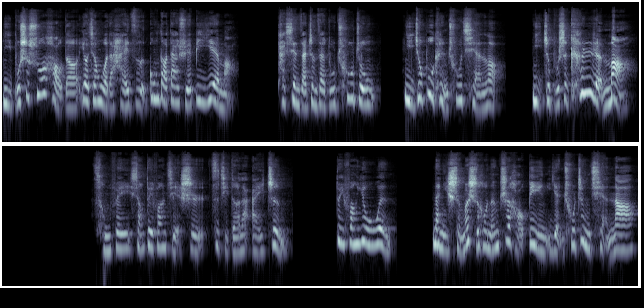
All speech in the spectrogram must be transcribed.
你不是说好的要将我的孩子供到大学毕业吗？他现在正在读初中，你就不肯出钱了？你这不是坑人吗？”丛飞向对方解释自己得了癌症，对方又问：“那你什么时候能治好病，演出挣钱呢？”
